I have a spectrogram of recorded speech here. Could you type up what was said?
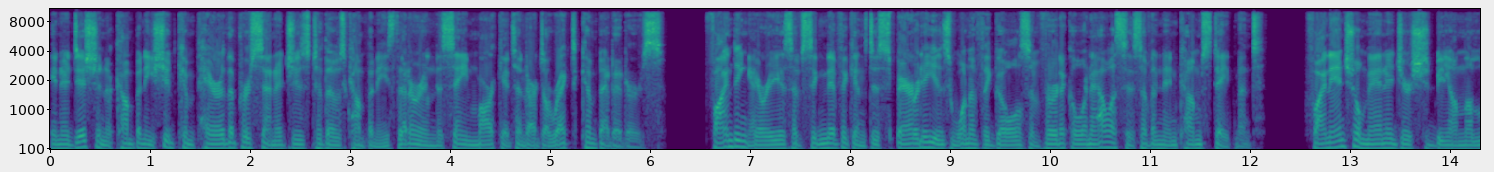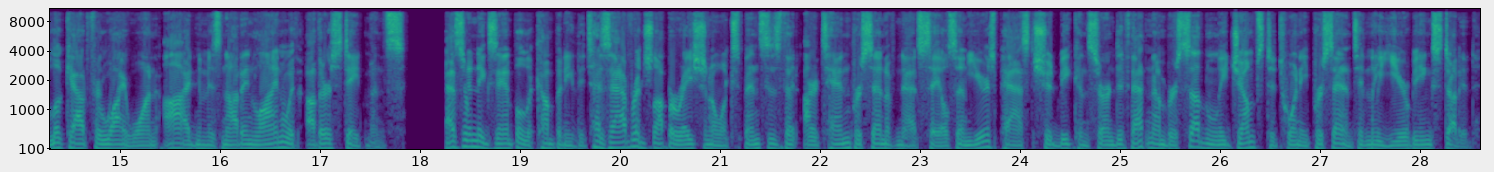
In addition a company should compare the percentages to those companies that are in the same market and are direct competitors. Finding areas of significant disparity is one of the goals of vertical analysis of an income statement. Financial managers should be on the lookout for why one item is not in line with other statements. As an example a company that has averaged operational expenses that are 10% of net sales in years past should be concerned if that number suddenly jumps to 20% in the year being studied.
